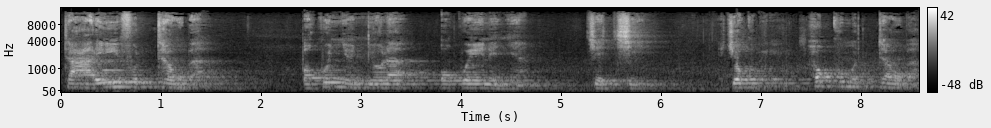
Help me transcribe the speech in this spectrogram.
taarifu tauba okunyonyola okwenenya kyeki ekyokubiri hukumu tauba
